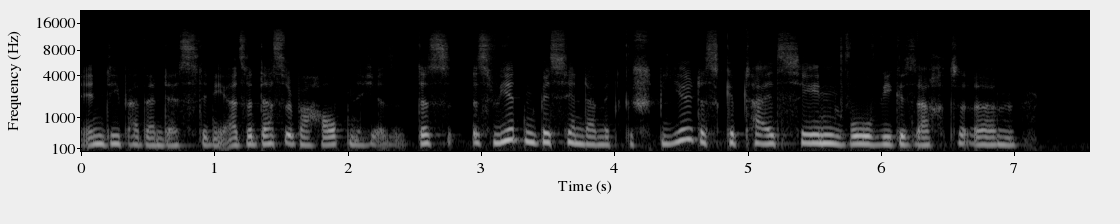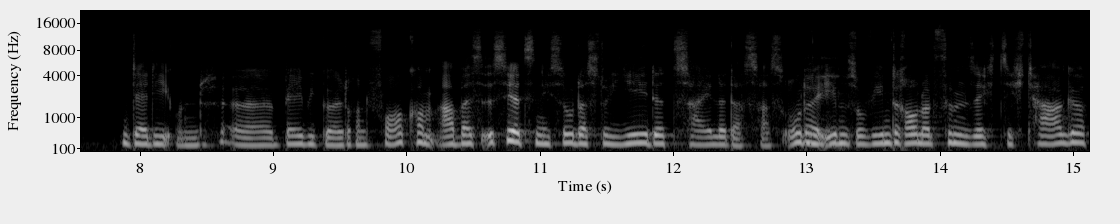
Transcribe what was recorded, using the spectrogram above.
in Deeper Than Destiny. Also das überhaupt nicht. Also das, es wird ein bisschen damit gespielt. Es gibt halt Szenen, wo, wie gesagt, ähm, Daddy und äh, Babygirl drin vorkommen, aber es ist jetzt nicht so, dass du jede Zeile das hast. Oder Nee. ebenso wie in 365 Tage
